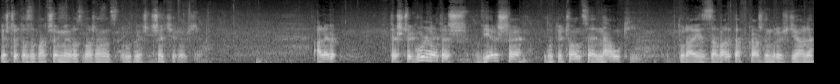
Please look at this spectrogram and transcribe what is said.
Jeszcze to zobaczymy, rozważając również trzeci rozdział. Ale te szczególne też wiersze dotyczące nauki, która jest zawarta w każdym rozdziale,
